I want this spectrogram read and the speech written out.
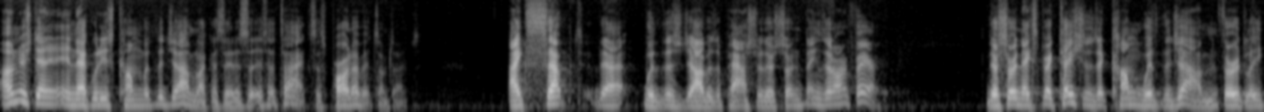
understanding inequities come with the job. Like I said, it's a, it's a tax. It's part of it sometimes. I accept that with this job as a pastor, there are certain things that aren't fair. There are certain expectations that come with the job. And thirdly,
